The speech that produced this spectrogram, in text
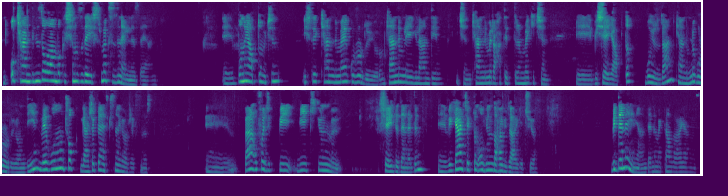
Yani o kendinize olan bakışınızı değiştirmek sizin elinizde yani. E, bunu yaptığım için işte kendime gurur duyuyorum. Kendimle ilgilendiğim için, kendimi rahat ettirmek için bir şey yaptım. Bu yüzden kendimle gurur duyuyorum deyin ve bunun çok gerçekten etkisini göreceksiniz. Ee, ben ufacık bir, bir iki gün mü şeyde denedim. Ee, ve gerçekten o gün daha güzel geçiyor. Bir deneyin yani. Denemekten zarar gelmez.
